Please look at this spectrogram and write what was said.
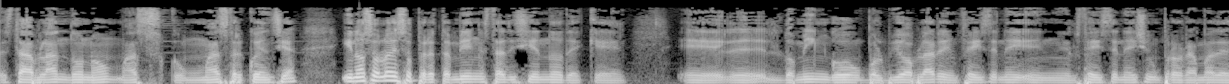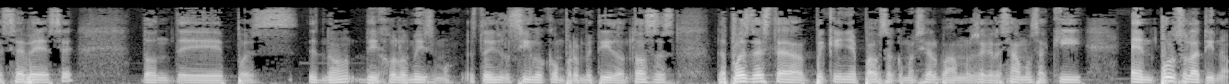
está hablando no más con más frecuencia. Y no solo eso pero también está diciendo de que eh, el, domingo volvió a hablar en Face en el Face the Nation un programa de CBS donde pues no dijo lo mismo. Estoy sigo comprometido. Entonces después de esta pequeña pausa comercial vamos regresamos aquí en Pulso Latino.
